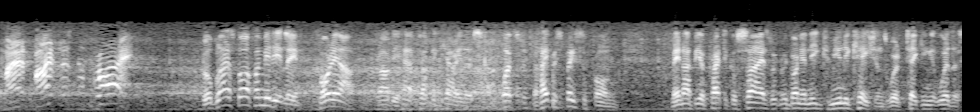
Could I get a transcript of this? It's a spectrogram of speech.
My advice is to try. We'll blast off immediately. Corey out. Robbie, have help me carry this. What's the hyperspaceophone? May not be of practical size, but we're going to need communications. We're taking it with us.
